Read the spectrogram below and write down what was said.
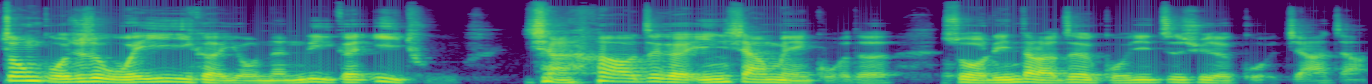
中国就是唯一一个有能力跟意图想要这个影响美国的。所领导的这个国际秩序的国家，这样。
